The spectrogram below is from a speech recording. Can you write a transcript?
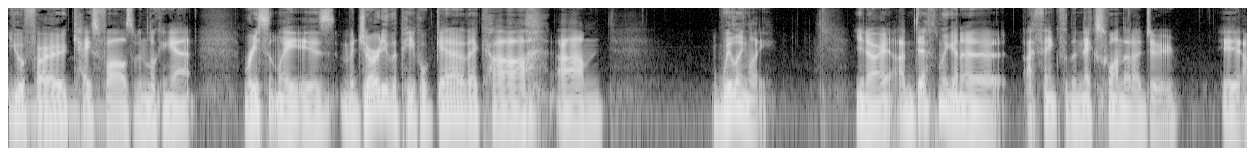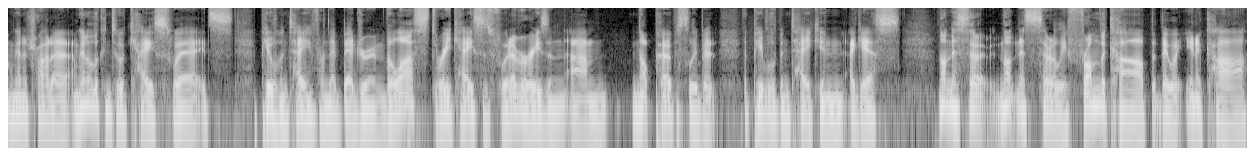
UFO case files I've been looking at recently is majority of the people get out of their car um, willingly. You know, I'm definitely gonna. I think for the next one that I do, it, I'm gonna try to. I'm gonna look into a case where it's people have been taken from their bedroom. The last three cases, for whatever reason, um, not purposely, but the people have been taken. I guess not necessarily not necessarily from the car, but they were in a car.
